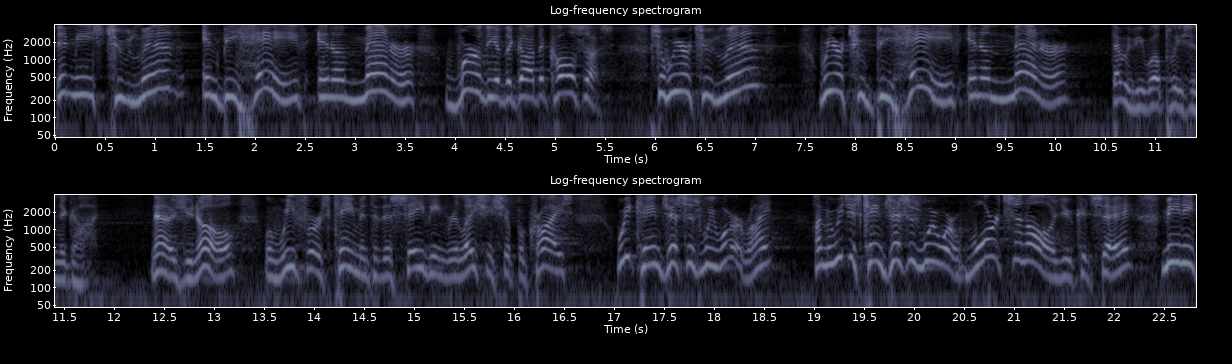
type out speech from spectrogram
it means to live and behave in a manner worthy of the God that calls us. So we are to live, we are to behave in a manner that would be well pleasing to God. Now, as you know, when we first came into this saving relationship with Christ, we came just as we were, right? I mean, we just came just as we were, warts and all, you could say, meaning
